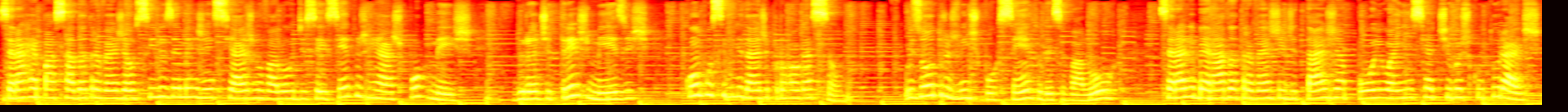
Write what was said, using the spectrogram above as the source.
será repassado através de auxílios emergenciais no valor de 600 reais por mês durante três meses com possibilidade de prorrogação. Os outros 20% desse valor será liberado através de editais de apoio a iniciativas culturais,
